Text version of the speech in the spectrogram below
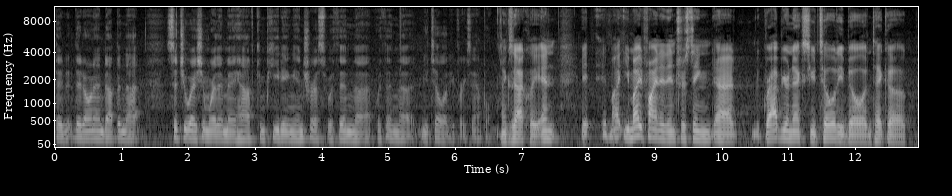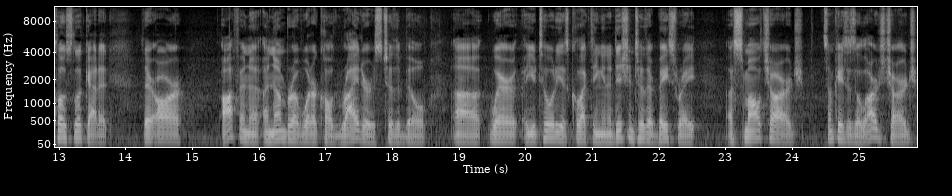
they, they don't end up in that situation where they may have competing interests within the, within the utility, for example. Exactly, and it, it might you might find it interesting. Uh, grab your next utility bill and take a close look at it. There are often a, a number of what are called riders to the bill, uh, where a utility is collecting, in addition to their base rate, a small charge, in some cases a large charge,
